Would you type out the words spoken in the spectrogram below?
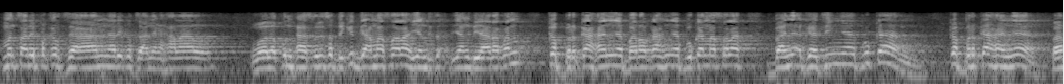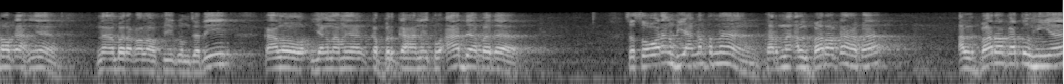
mencari pekerjaan, nyari kerjaan yang halal, walaupun hasilnya sedikit enggak masalah, yang yang diharapkan keberkahannya, barokahnya, bukan masalah banyak gajinya, bukan. Keberkahannya, barokahnya. Nah, barakallahu fikum. Jadi, kalau yang namanya keberkahan itu ada pada seseorang dia akan tenang karena al-barakah apa? Al-barakatuh hiya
